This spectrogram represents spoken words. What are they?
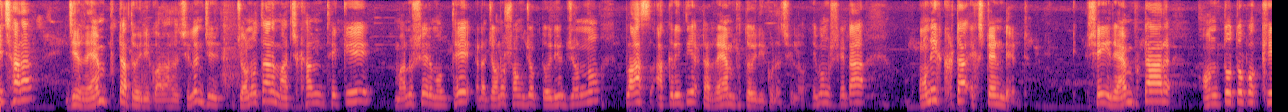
এছাড়া যে র্যাম্পটা তৈরি করা হয়েছিল, যে জনতার মাঝখান থেকে মানুষের মধ্যে একটা জনসংযোগ তৈরির জন্য প্লাস আকৃতি একটা র্যাম্প তৈরি করেছিল। এবং সেটা অনেকটা এক্সটেন্ডেড সেই র্যাম্পটার অন্তত পক্ষে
